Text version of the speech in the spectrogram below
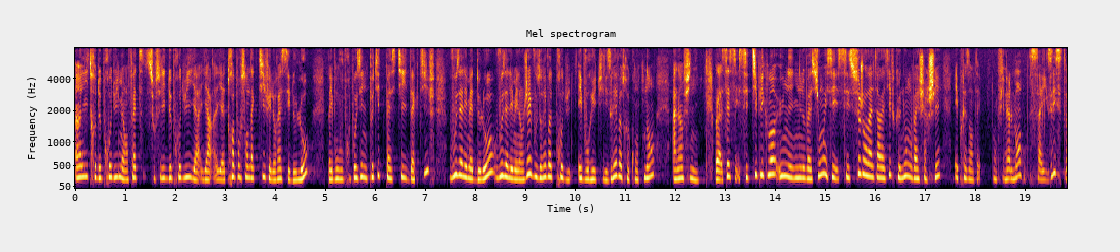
un litre de produit, mais en fait sur ce litre de produit, il y a, 3% d'actifs et le reste c'est de l'eau, bah, ils vont vous proposer une petite pastille d'actifs, vous allez mettre de l'eau, vous allez mélanger vous aurez votre produit. Et vous réutiliserez votre contenant à l'infini. Voilà, c'est typiquement une innovation et c'est ce genre d'alternative que nous on va chercher et présenter. Donc finalement, ça existe,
